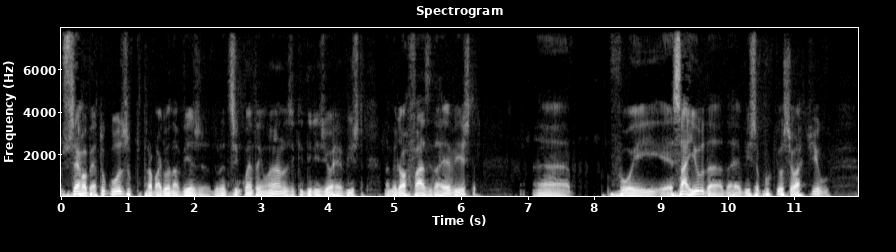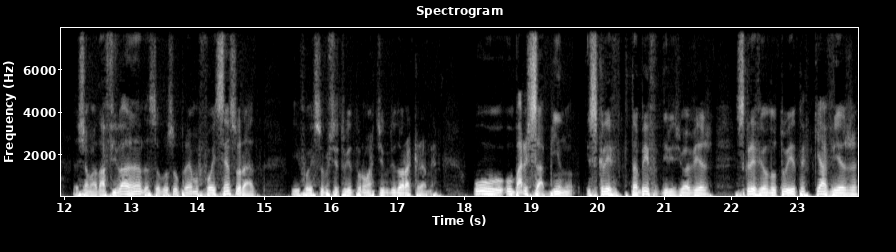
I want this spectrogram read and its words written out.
José Roberto Guzzo, que trabalhou na Veja durante 51 anos e que dirigiu a revista na melhor fase da revista, uh, foi, eh, saiu da, da revista porque o seu artigo, eh, chamado A Fila Anda, sobre o Supremo, foi censurado e foi substituído por um artigo de Dora Kramer. O, o Mário Sabino, escreve, que também dirigiu a Veja, escreveu no Twitter que a Veja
